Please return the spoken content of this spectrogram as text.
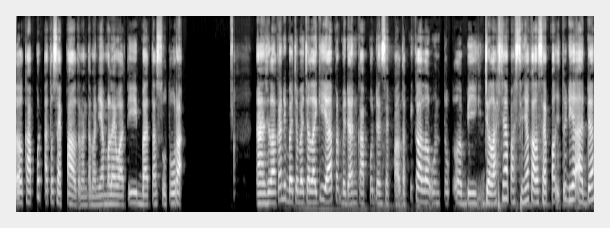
uh, kaput atau sepal, teman-teman, yang melewati batas sutura. Nah, silakan dibaca-baca lagi ya perbedaan kaput dan sepal. Tapi kalau untuk lebih jelasnya pastinya kalau sepal itu dia ada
